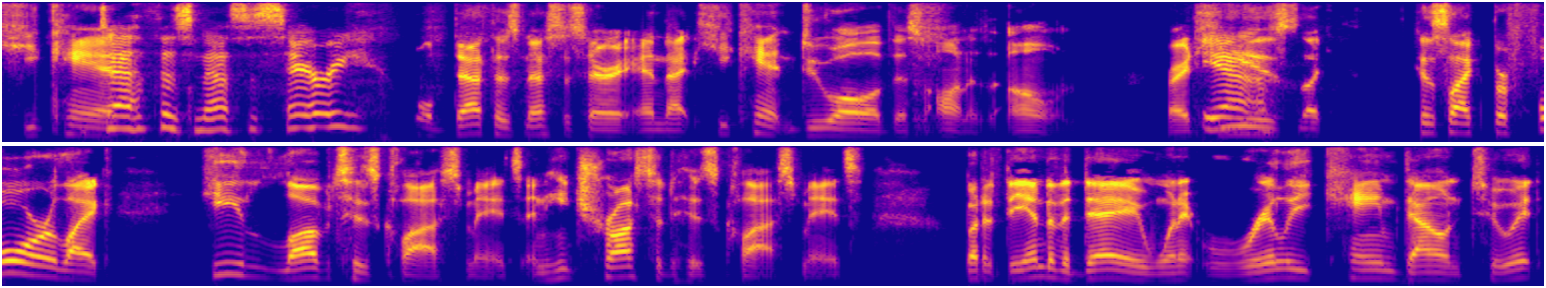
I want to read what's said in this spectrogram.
he can't, death is necessary. well, death is necessary and that he can't do all of this on his own, right? Yeah. He is like, because like before, like he loved his classmates and he trusted his classmates. But at the end of the day, when it really came down to it,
